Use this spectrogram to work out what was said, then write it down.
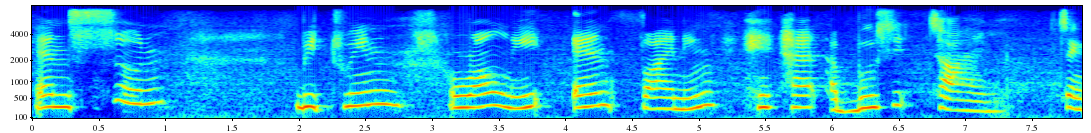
And soon between running and fighting, he had a busy time. Thank you.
